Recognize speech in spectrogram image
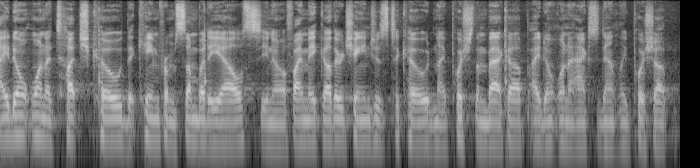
I don't want to touch code that came from somebody else. You know, if I make other changes to code and I push them back up, I don't want to accidentally push up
